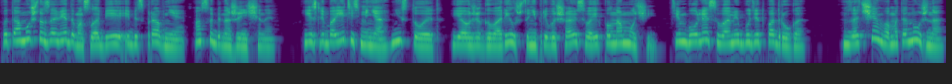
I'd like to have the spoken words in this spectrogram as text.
Потому что заведомо слабее и бесправнее, особенно женщины. Если боитесь меня, не стоит. Я уже говорил, что не превышаю своих полномочий. Тем более с вами будет подруга. Зачем вам это нужно?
